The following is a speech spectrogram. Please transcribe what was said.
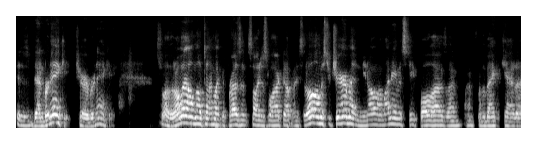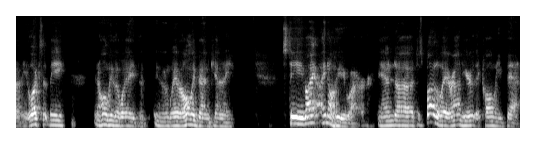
is Ben Bernanke, Chair Bernanke. So I thought, oh, well, no time like the present. So I just walked up and I said, oh, Mr. Chairman, you know, my name is Steve Poloz. I'm, I'm from the Bank of Canada. And he looks at me in only the way that, in the way of only Ben Bernanke. Steve, I, I know who you are. And uh, just by the way, around here, they call me Ben.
